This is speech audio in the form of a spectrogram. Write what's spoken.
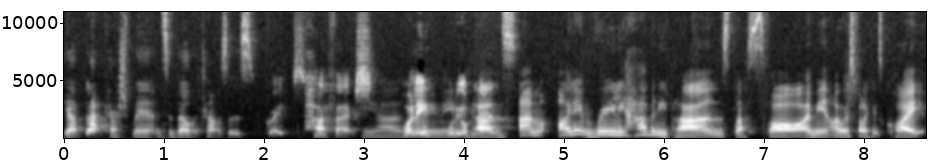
yeah, black cashmere and some velvet trousers. Great. Perfect. Yeah, Polly, dreamy. what are your plans? Um, I don't really have any plans thus far. I mean, I always feel like it's quite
